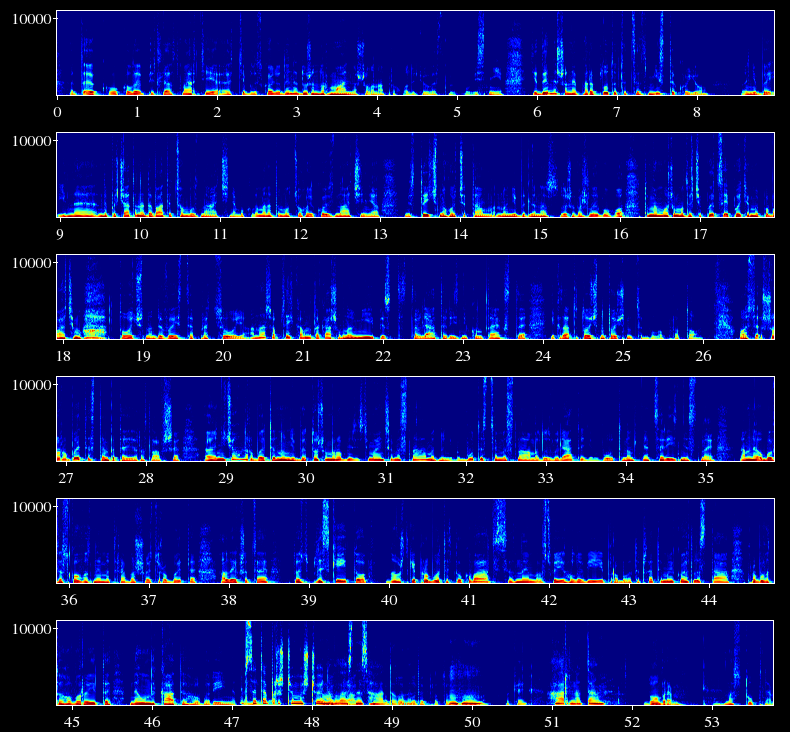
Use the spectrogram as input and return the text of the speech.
коли після смерті е, ті близької людини, дуже нормально, що вона приходить приходить у весні. Єдине, що не переплутати це з містикою, ну ніби і не не почати надавати цьому значення. Бо коли ми надамо цього якогось значення містичного чи там, ну ніби для нас дуже важливого, то ми можемо зачепитися, і потім ми побачимо, а, точно, дивись, це працює. А наша психіка вона така, що вона вміє підставляти різні контексти і казати, точно, точно це було про то. Ось що робити з тим, питає Ярослав, ще е, нічого не робити. Ну ніби то, що ми робимо зі всіма іншими снами, ну ніби бути з цими снами, дозволяти їм бути. Нам сняться різні сни. Нам не обов'язково з ними треба щось робити, але якщо це це хтось близький, то знову ж таки пробувати спілкуватися з ним в своїй голові, пробувати писати йому якогось листа, пробувати говорити, не уникати говоріння. Все те, про що ми щойно так, власне так, згадували. Буде про те угу. саме. Окей? Гарно, так. Добре, наступне.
